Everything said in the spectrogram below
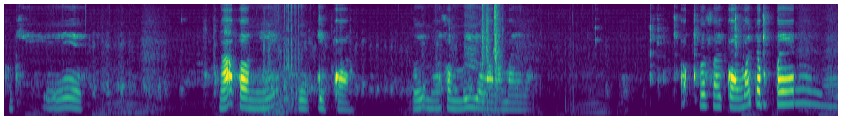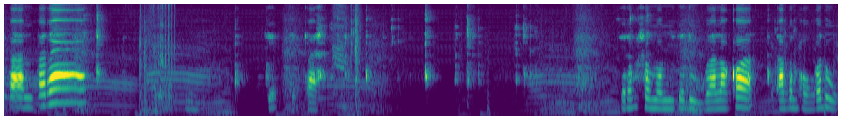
โอเค ณตอนนี้กูเก็บก่อนเฮ้ยเนื้อซอมบี้อามาทำไมเนี่ยเอาไปใส่กล่องไม่จำเป็นดันตะด้าอืมเก็บเก็บไปเดี๋ยวท่านผู้ชมเรามีกระดูกแล้วเราก็ทำเป็นผงกระดูก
